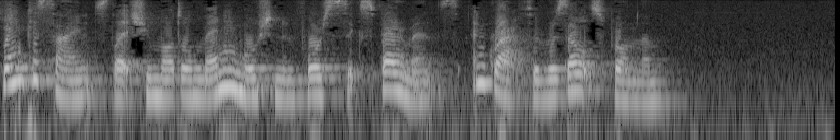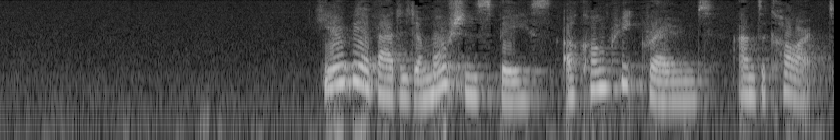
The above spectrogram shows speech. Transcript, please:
Yenka Science lets you model many motion and forces experiments and graph the results from them. Here we have added a motion space, a concrete ground and a cart.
